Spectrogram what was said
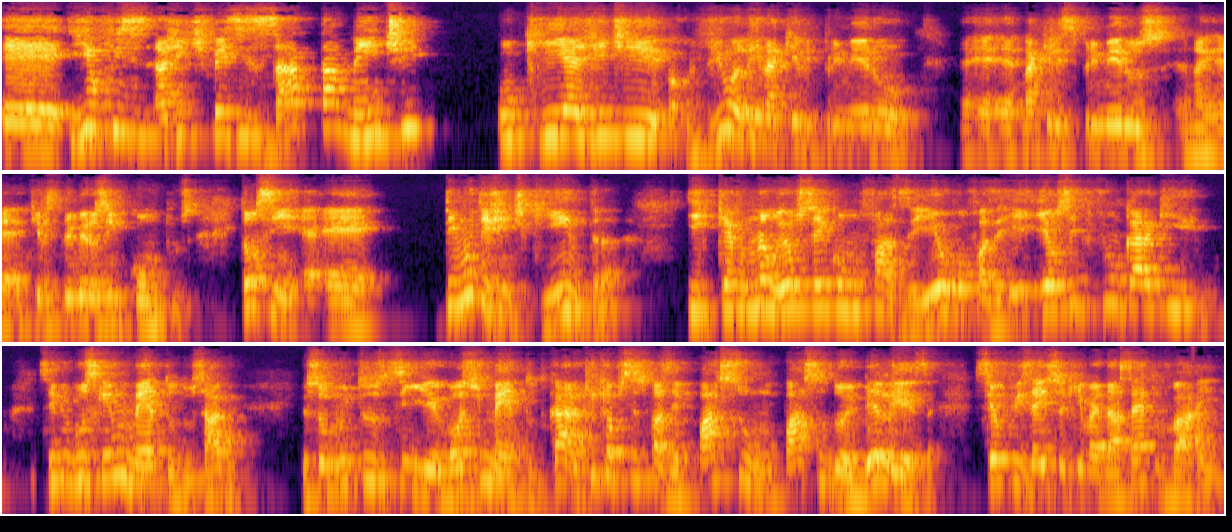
É, e eu fiz, a gente fez exatamente o que a gente viu ali naquele primeiro, é, é naqueles primeiros, naqueles é, primeiros encontros. Então, assim, é, é, tem muita gente que entra e quer, não, eu sei como fazer, eu vou fazer. E, e eu sempre fui um cara que sempre busquei um método, sabe? Eu sou muito, assim, eu gosto de método. Cara, o que, que eu preciso fazer? Passo um, passo dois, beleza. Se eu fizer isso aqui, vai dar certo? Vai.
